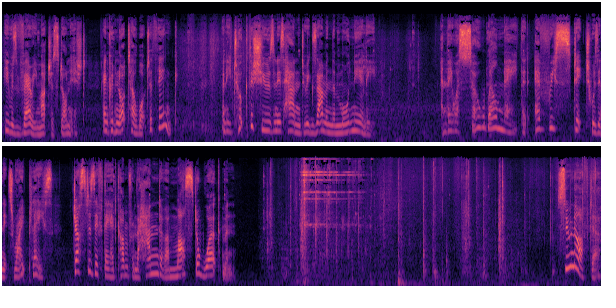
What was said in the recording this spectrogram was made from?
He was very much astonished and could not tell what to think. And he took the shoes in his hand to examine them more nearly and they were so well made that every stitch was in its right place, just as if they had come from the hand of a master workman. Soon after,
